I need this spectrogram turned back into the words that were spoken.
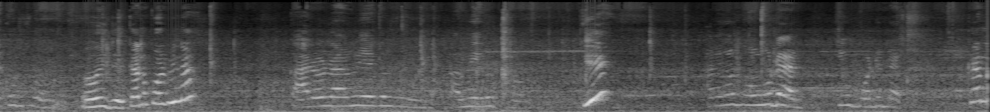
এখন ওই যে কেন পড়বি না? কারণ আমি এখন আমি এখন খাব। কি? আমি এখন পড়ব না কেউ বলে না। কেন?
